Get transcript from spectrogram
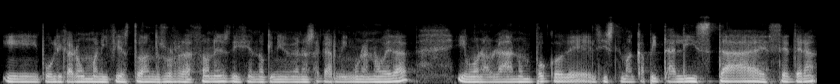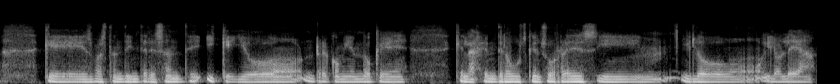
y publicaron un manifiesto dando sus razones diciendo que no iban a sacar ninguna novedad y bueno, hablaban un poco del sistema capitalista, etcétera, que es bastante interesante y que yo recomiendo que, la gente lo busque en sus redes y, lo, y lo lea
